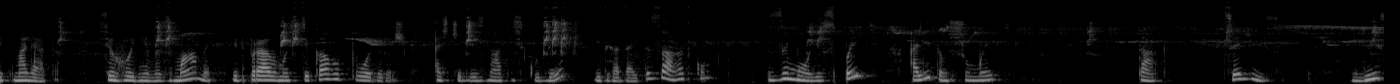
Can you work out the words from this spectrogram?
Привіт, малята! Сьогодні ми з мами відправимось в цікаву подорож. А щоб дізнатись куди, відгадайте загадку. Зимою спить, а літом шумить. Так, це ліс. Ліс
